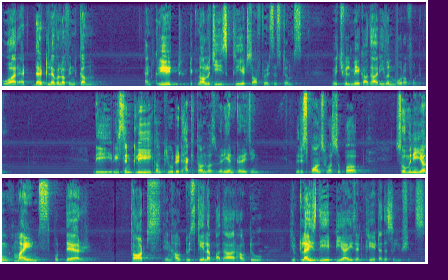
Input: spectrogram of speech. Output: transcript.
who are at that level of income and create technologies, create software systems which will make Aadhaar even more affordable. The recently concluded hackathon was very encouraging. The response was superb. So many young minds put their thoughts in how to scale up Aadhaar, how to utilize the APIs and create other solutions.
